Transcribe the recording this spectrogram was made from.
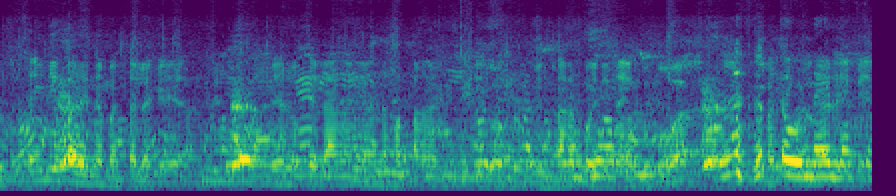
sa inyo pa rin naman talaga yan. Pero kailangan lang nakapangalan sa government para pwede tayong gumawa. Kung na mahigpit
